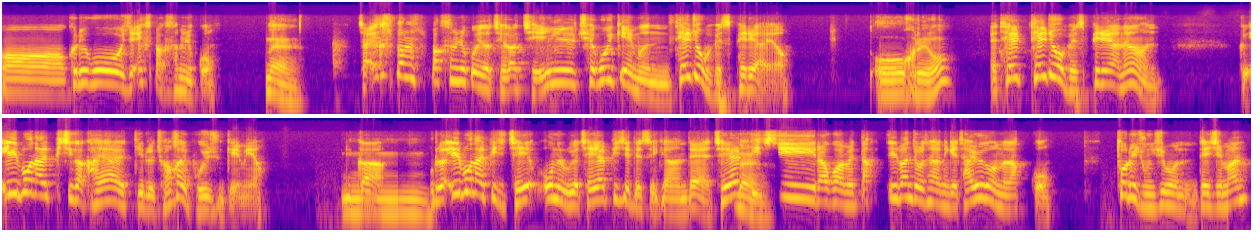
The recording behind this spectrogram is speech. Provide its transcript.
어, 그리고 이제 엑스박스 360. 네. 자, 엑스박스 360에서 제가 제일 최고의 게임은 테일즈 오브 베스페리아예요. 오, 그래요? 네, 테일, 테일즈 오브 베스페리아는 그 일본 RPG가 가야 할 길을 정확하게 보여준 게임이에요. 그러니까 음, 우리가 일본 RPG, J, 오늘 우리가 JRPG에 대해서 얘기하는데, JRPG라고 하면 딱 일반적으로 생각하는 게 자유도는 낮고, 스토리 중심은 되지만,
